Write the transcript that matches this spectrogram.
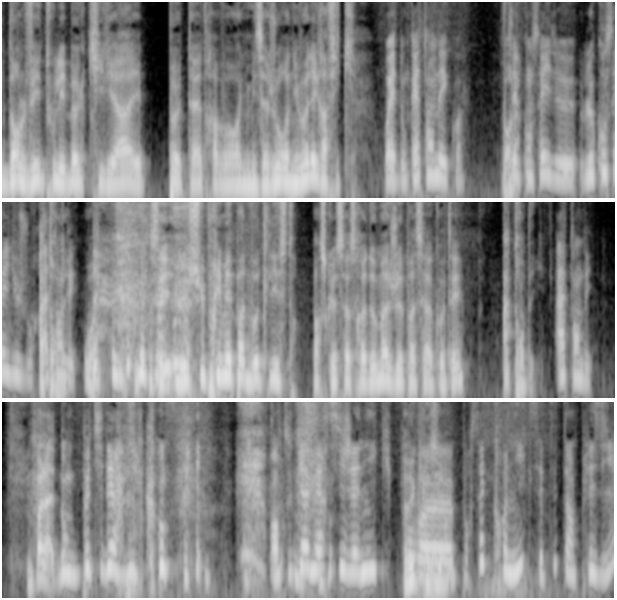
d'enlever tous les bugs qu'il y a et peut-être avoir une mise à jour au niveau des graphiques. Ouais, donc attendez quoi. Voilà. C'est le conseil, de... le conseil du jour. Attendez. Attendez. Ouais. C'est- ne supprimez pas de votre liste parce que ça serait dommage de passer à côté. Attendez. Attendez. voilà, donc petit dernier conseil. En tout cas, merci Yannick pour, euh, pour cette chronique. C'était un plaisir.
